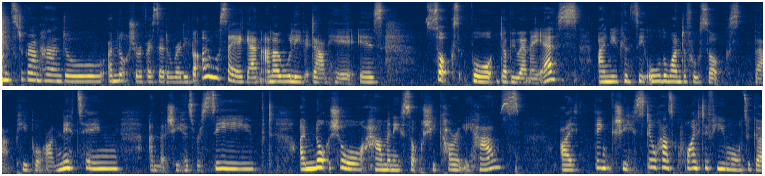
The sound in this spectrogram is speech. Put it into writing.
Instagram handle, I'm not sure if I said already, but I will say again and I will leave it down here, is socks for WMAS and you can see all the wonderful socks that people are knitting and that she has received. I'm not sure how many socks she currently has. I think she still has quite a few more to go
